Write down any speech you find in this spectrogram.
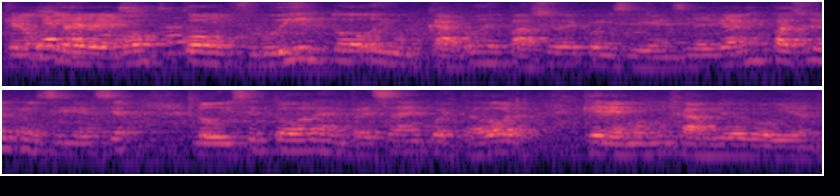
Creo que debemos confluir todos y buscar los espacios de coincidencia. El gran espacio de coincidencia lo dicen todas las empresas encuestadoras. Queremos un cambio de gobierno.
